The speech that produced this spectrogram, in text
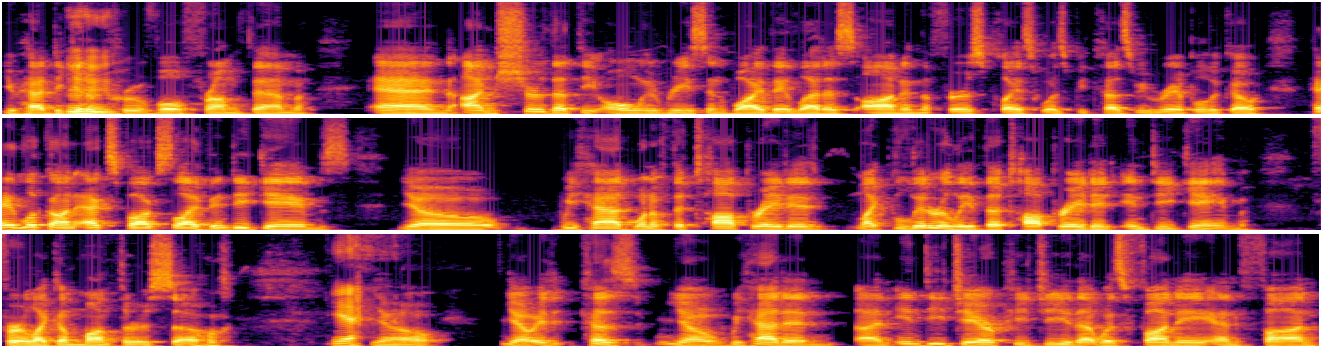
You had to get Mhm. approval from them. And I'm sure that the only reason why they let us on in the first place was because we were able to go, hey, look on Xbox Live Indie Games, you know, we had one of the top rated, like literally the top rated indie game for like a month or so. Yeah. You know, you know, because you know we had an an indie JRPG that was funny and fun,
